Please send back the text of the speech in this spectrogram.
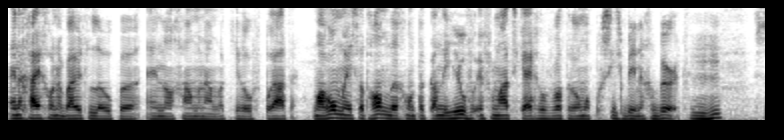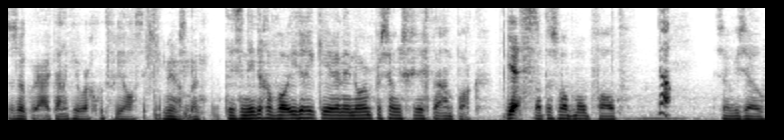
En dan ga je gewoon naar buiten lopen en dan gaan we namelijk hierover praten. Waarom is dat handig? Want dan kan hij heel veel informatie krijgen over wat er allemaal precies binnen gebeurt. Dus dat is ook weer uiteindelijk heel erg goed voor die hostage Ja, maar het is in ieder geval iedere keer een enorm persoonsgerichte aanpak. Yes. Dat is wat me opvalt. Ja. Sowieso.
